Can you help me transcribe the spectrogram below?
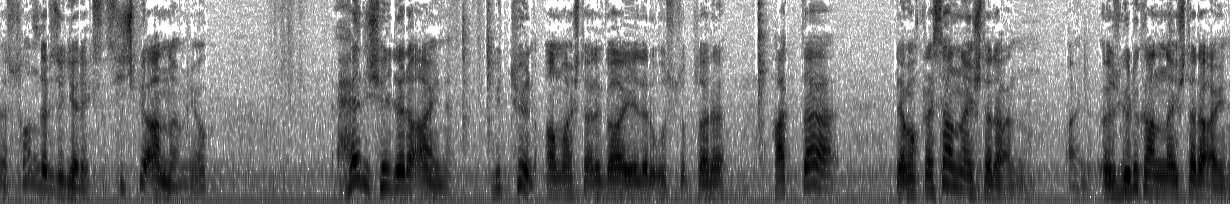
ve son derece gereksiz. Hiçbir anlamı yok. Her şeyleri aynı. Bütün amaçları, gayeleri, uslupları, hatta demokrasi anlayışları aynı. aynı. Özgürlük anlayışları aynı.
